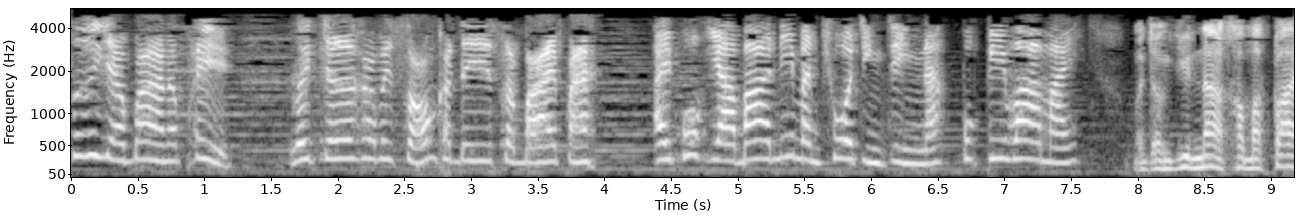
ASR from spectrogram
ซื้อยาบ้านะพี่ เลยเจอเข้าไปสองคดีสบายไปไอ้พวกยาบ้านี่มันชั่วจริง ๆ นะ พวกพี่ว่าไหม มันต้องยื่นหน้าเข้ามาใกล้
